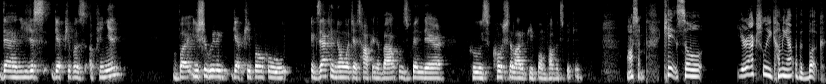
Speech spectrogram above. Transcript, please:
then you just get people's opinion. But you should really get people who exactly know what they're talking about, who's been there, who's coached a lot of people in public speaking. Awesome. Okay, so you're actually coming out with a book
